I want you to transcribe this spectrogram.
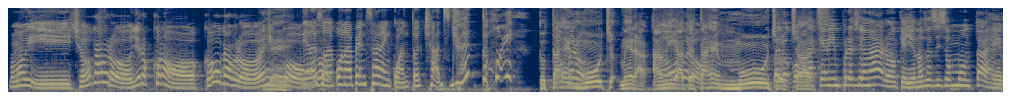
Mamá bicho, cabrón, yo los conozco, cabrón, es Sí. incómodo. Y ahora eso me pone a pensar en cuántos chats yo estoy. Tú estás No, pero- en mucho. Mira, amiga, pero- tú estás en muchos Pero cosas chats. que me impresionaron, que yo no sé si son montajes,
